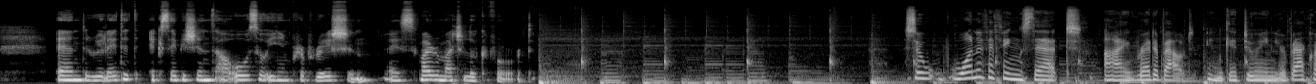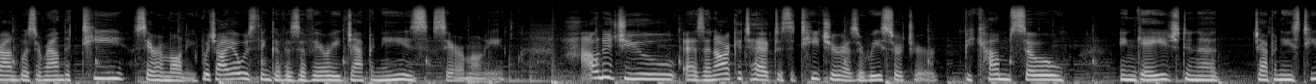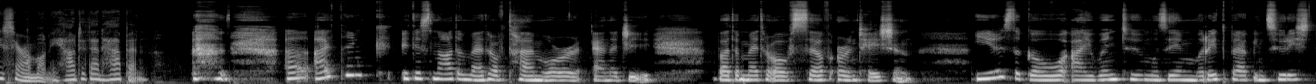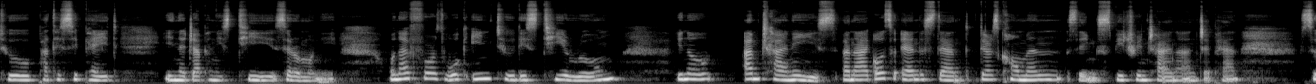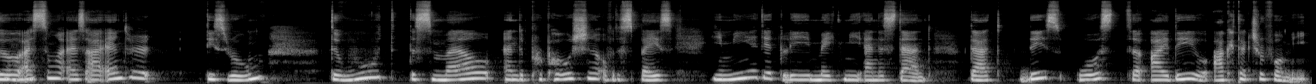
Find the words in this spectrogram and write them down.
and related exhibitions are also in preparation. I very much look forward. So, one of the things that I read about in Doing Your background was around the tea ceremony, which I always think of as a very Japanese ceremony. How did you, as an architect, as a teacher, as a researcher, become so engaged in a Japanese tea ceremony? How did that happen? uh, I think it is not a matter of time or energy, but a matter of self orientation. Years ago, I went to Museum Rietberg in Zurich to participate in a Japanese tea ceremony. When I first walked into this tea room, you know, I'm Chinese and I also understand there's common things between China and Japan. So mm-hmm. as soon as I entered this room, the wood, the smell, and the proportion of the space immediately make me understand that this was the ideal architecture for me.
